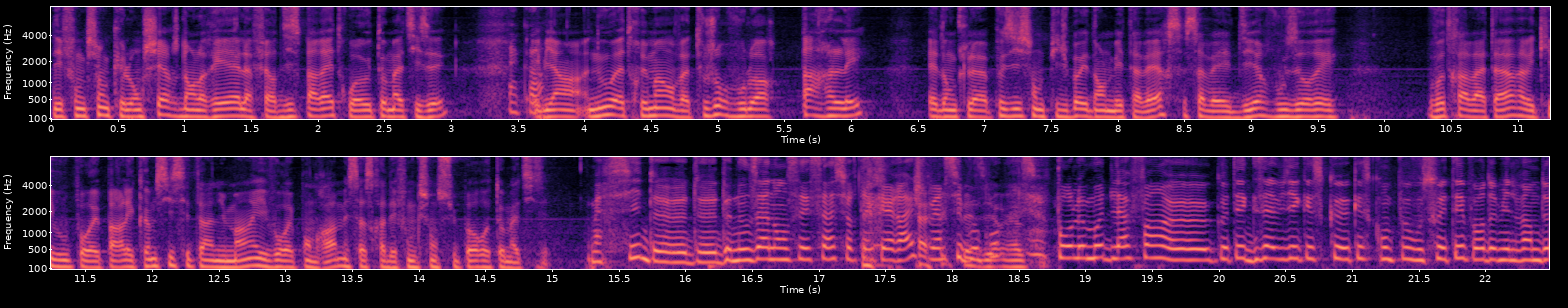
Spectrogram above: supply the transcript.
des fonctions que l'on cherche dans le réel à faire disparaître ou à automatiser. Eh bien, nous, êtres humains, on va toujours vouloir parler et donc la position de Pitch Boy dans le métaverse, ça va être dire vous aurez votre avatar avec qui vous pourrez parler comme si c'était un humain et il vous répondra, mais ça sera des fonctions support automatisées. Merci de, de, de nous annoncer ça sur TechRH. Merci plaisir, beaucoup. Merci. Pour le mot de la fin, euh, côté Xavier, qu'est-ce qu'on qu qu peut vous souhaiter pour 2022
